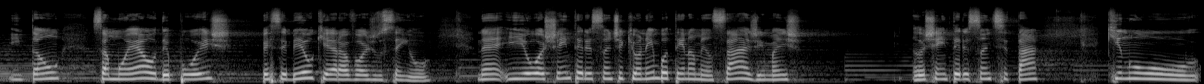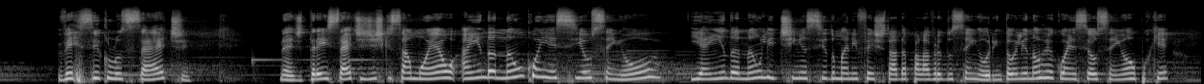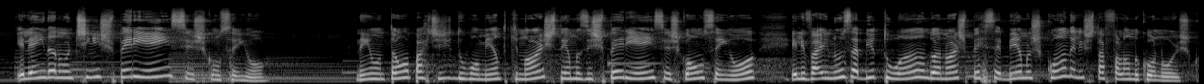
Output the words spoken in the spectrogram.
Então Samuel depois percebeu que era a voz do Senhor, né? E eu achei interessante que eu nem botei na mensagem, mas eu achei interessante citar que no versículo 7, né, de 3, 7, diz que Samuel ainda não conhecia o Senhor e ainda não lhe tinha sido manifestada a palavra do Senhor. Então ele não reconheceu o Senhor porque ele ainda não tinha experiências com o Senhor. Então, a partir do momento que nós temos experiências com o Senhor, Ele vai nos habituando a nós percebemos quando Ele está falando conosco.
